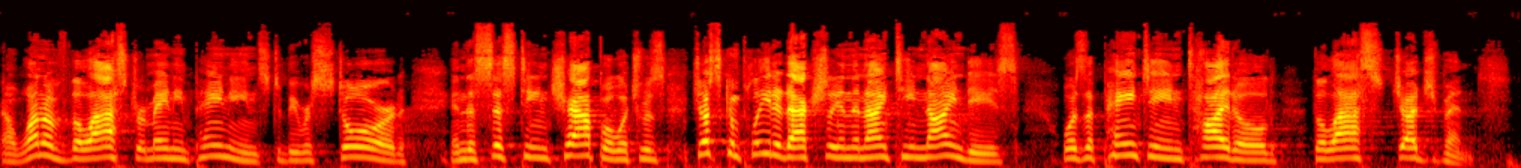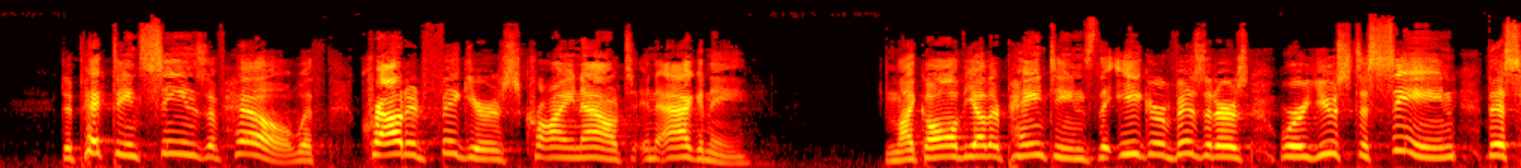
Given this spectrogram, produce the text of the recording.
Now, one of the last remaining paintings to be restored in the Sistine Chapel, which was just completed actually in the 1990s, was a painting titled The Last Judgment depicting scenes of hell with crowded figures crying out in agony. And like all the other paintings, the eager visitors were used to seeing this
